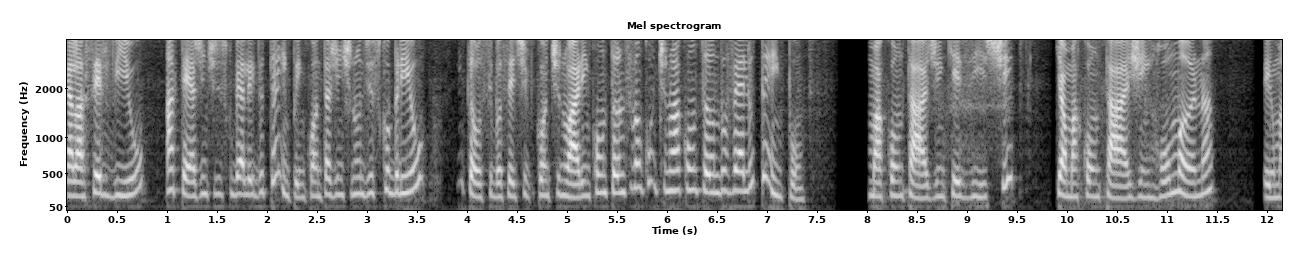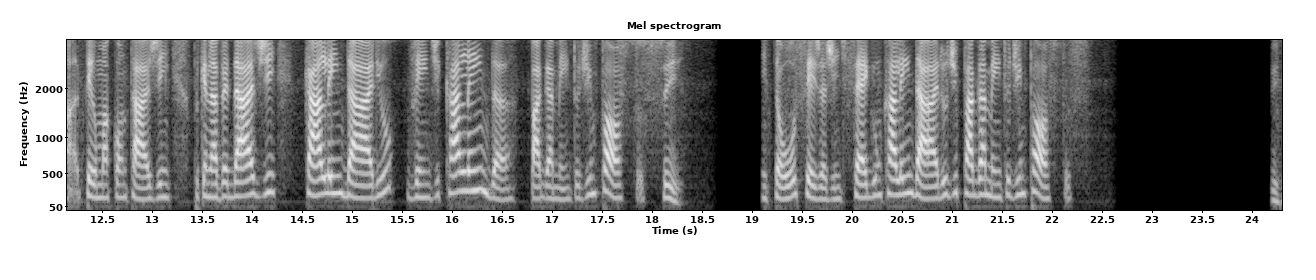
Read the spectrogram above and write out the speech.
Ela serviu até a gente descobrir a lei do tempo. Enquanto a gente não descobriu, então, se vocês continuarem contando, vocês vão continuar contando o velho tempo. Uma contagem que existe, que é uma contagem romana, tem uma, tem uma contagem, porque na verdade, calendário vem de calenda, pagamento de impostos. Sim. Então, ou seja, a gente segue um calendário de pagamento de impostos. Sim.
